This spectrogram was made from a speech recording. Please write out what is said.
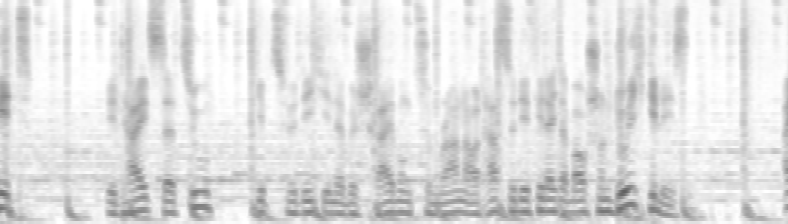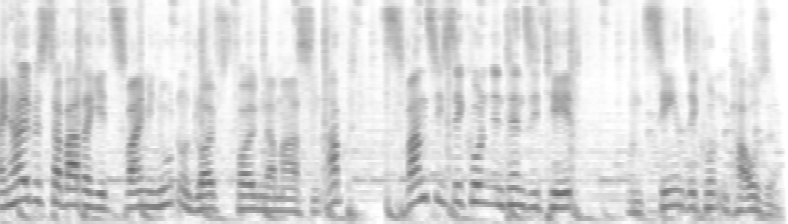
HIT. Details dazu gibt's für dich in der Beschreibung zum Runout. Hast du dir vielleicht aber auch schon durchgelesen. Ein halbes Tabata geht 2 Minuten und läuft folgendermaßen ab: 20 Sekunden Intensität und 10 Sekunden Pause.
